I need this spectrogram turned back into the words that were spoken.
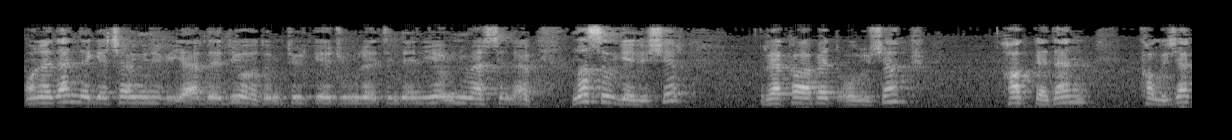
O nedenle geçen günü bir yerde diyordum Türkiye Cumhuriyeti'nde niye üniversiteler nasıl gelişir? Rekabet olacak. Hak eden kalacak,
